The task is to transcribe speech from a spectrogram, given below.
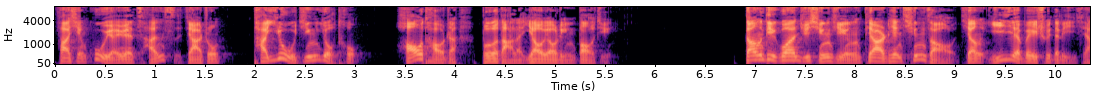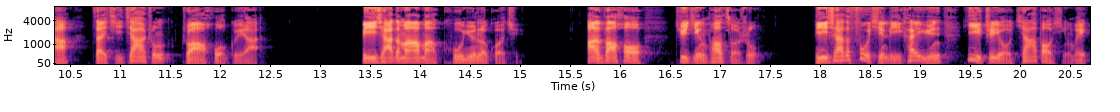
发现顾媛媛惨死家中，他又惊又痛。嚎啕着拨打了幺幺零报警。当地公安局刑警第二天清早将一夜未睡的李霞在其家中抓获归案。李霞的妈妈哭晕了过去。案发后，据警方所述，李霞的父亲李开云一直有家暴行为。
